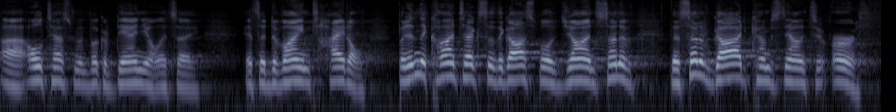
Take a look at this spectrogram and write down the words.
uh, Old Testament book of Daniel. It's a it's a divine title. But in the context of the Gospel of John, son of, the Son of God comes down to earth.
